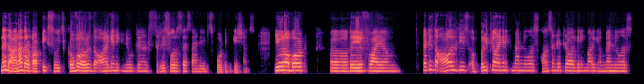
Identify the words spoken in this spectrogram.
Then the another topics which covers the organic nutrients resources and its fortifications. You know about uh, the fym that is the all these uh, bulky organic manures concentrated organic manures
